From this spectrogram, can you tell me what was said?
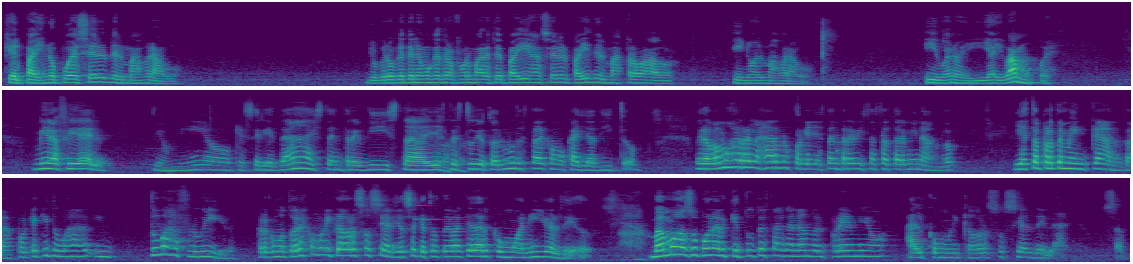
Que el país no puede ser del más bravo. Yo creo que tenemos que transformar este país a ser el país del más trabajador y no el más bravo. Y bueno, y ahí vamos, pues. Mira, Fidel, Dios mío, qué seriedad esta entrevista y este estudio. Todo el mundo está como calladito. Mira, vamos a relajarnos porque ya esta entrevista está terminando. Y esta parte me encanta, porque aquí tú vas a, tú vas a fluir. Pero como tú eres comunicador social, yo sé que esto te va a quedar como anillo al dedo. Vamos a suponer que tú te estás ganando el premio al comunicador social del año. O sea,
